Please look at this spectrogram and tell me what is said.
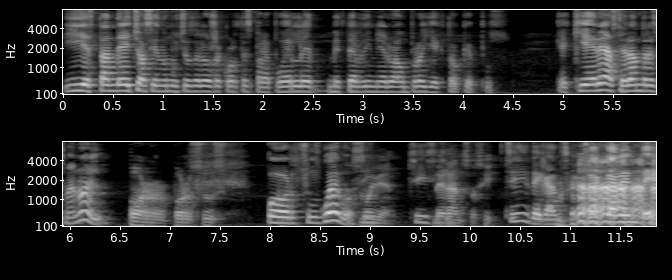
y están de hecho haciendo muchos de los recortes para poderle meter dinero a un proyecto que pues que quiere hacer Andrés Manuel Por, por sus... por sus huevos. sí. Muy bien. Sí, sí, De ganso, sí. Sí, de ganso, exactamente.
